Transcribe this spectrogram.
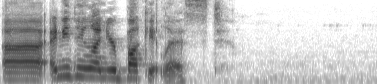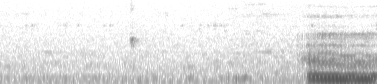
Uh, anything on your bucket list? Hmm.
